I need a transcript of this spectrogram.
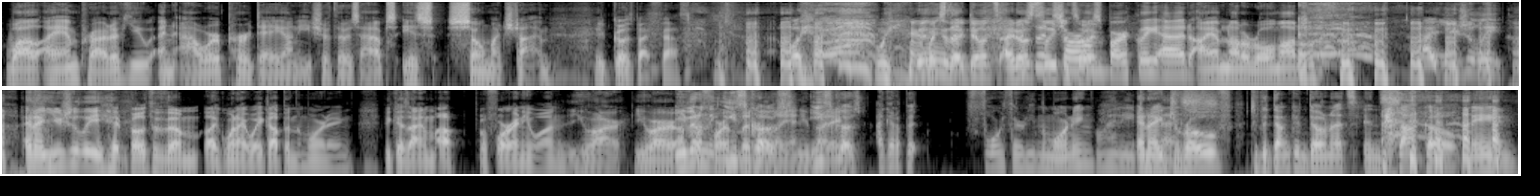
While I am proud of you, an hour per day on each of those apps is so much time. It goes by fast. well, yeah. We, thing what's is, I don't- I don't the sleep until I- Charles Barkley ad. I am not a role model. I usually and I usually hit both of them like when I wake up in the morning because I'm up before anyone. you are. You are Even up on the before East Coast, anybody. East Coast, I got up at 4:30 in the morning, Why and I this? drove to the Dunkin' Donuts in Saco, Maine,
